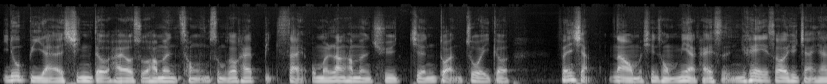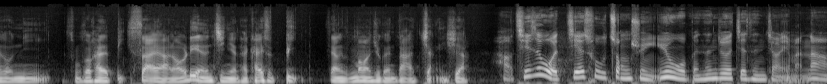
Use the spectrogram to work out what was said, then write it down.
一路比来的心得，还有说他们从什么时候开始比赛，我们让他们去简短做一个分享。那我们先从米娅开始，你可以稍微去讲一下，说你什么时候开始比赛啊？然后练了几年才开始比，这样子慢慢去跟大家讲一下。好，其实我接触重训，因为我本身就是健身教练嘛。那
